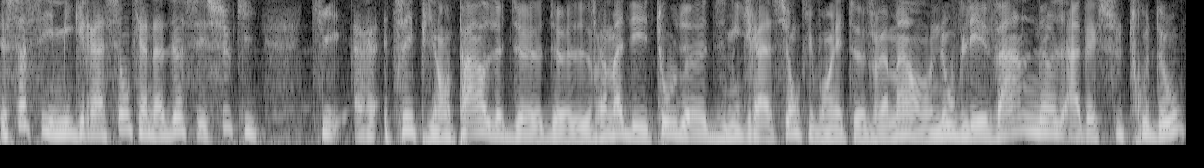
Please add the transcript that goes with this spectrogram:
Et ça, c'est Immigration Canada. C'est ceux qui, qui, tu sais, puis on parle de, de, vraiment des taux d'immigration qui vont être vraiment, on ouvre les vannes avec sous Trudeau.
